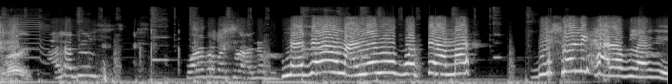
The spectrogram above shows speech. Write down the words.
ভাই। আই লাভ ইউ পড়াটা আই লাভ ইউ ম্যাডাম আমার ভীষণই খারাপ লাগে।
